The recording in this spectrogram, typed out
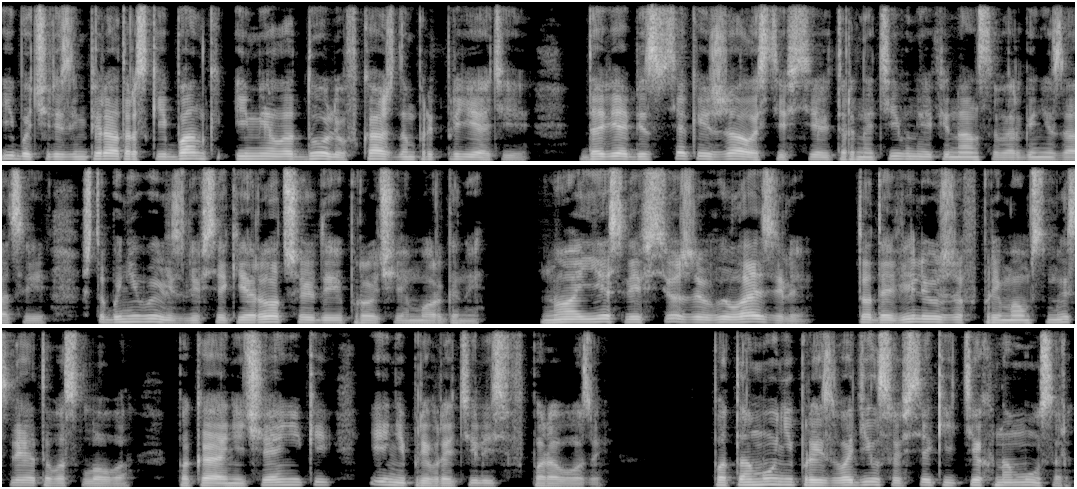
ибо через императорский банк имела долю в каждом предприятии, давя без всякой жалости все альтернативные финансовые организации, чтобы не вылезли всякие Ротшильды и прочие Морганы. Ну а если все же вылазили, то давили уже в прямом смысле этого слова, пока они чайники и не превратились в паровозы. Потому не производился всякий техномусор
